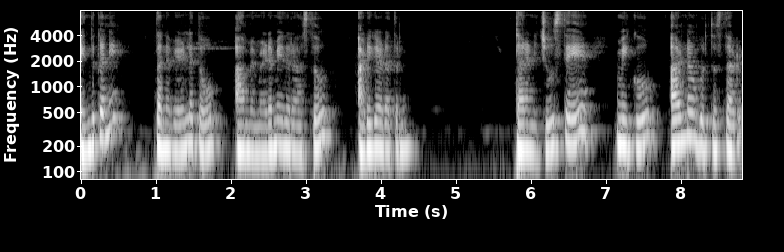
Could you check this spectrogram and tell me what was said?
ఎందుకని? తన వేళ్ళతో ఆమె మెడ మీద రాస్తూ అడిగాడతను. తనని చూస్తే మీకు అర్ణవ్ గుర్తొస్తాడు.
